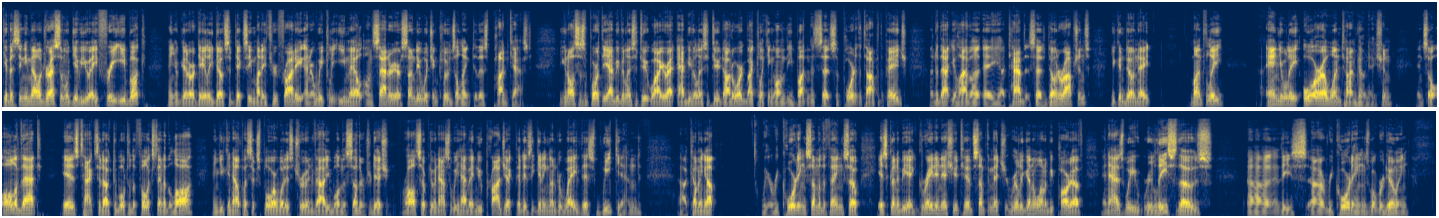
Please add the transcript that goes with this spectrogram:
give us an email address, and we'll give you a free ebook, and you'll get our daily dose of Dixie Monday through Friday, and our weekly email on Saturday or Sunday, which includes a link to this podcast. You can also support the Abbeville Institute while you're at abbevilleinstitute.org by clicking on the button that says support at the top of the page. Under that, you'll have a, a, a tab that says donor options. You can donate monthly, annually, or a one time donation. And so all of that is tax deductible to the full extent of the law, and you can help us explore what is true and valuable in the Southern tradition. We're also to announce that we have a new project that is getting underway this weekend uh, coming up we are recording some of the things, so it's going to be a great initiative, something that you're really going to want to be part of. And as we release those, uh, these uh, recordings, what we're doing,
